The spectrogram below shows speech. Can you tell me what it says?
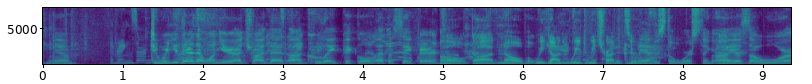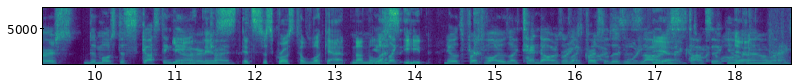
yeah. The rings are Dude, were you there that one one year I tried that uh, Kool-Aid pickle at the state fair? Oh God, no! But we got we we tried it too, and Yeah. it was the worst thing Uh, it was the worst, the most disgusting thing yeah, I've ever it's, tried. it's just gross to look at. Nonetheless, like- eat. It was first of all, it was like ten dollars. I was like, first of all, this is uh, Yeah. this is toxic. You know what I'm saying? I was like,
